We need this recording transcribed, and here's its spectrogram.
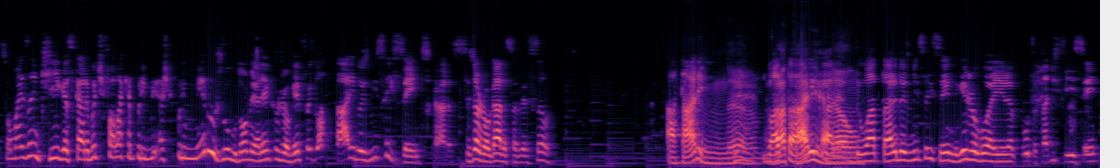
são mais antigas, cara. Eu vou te falar que a prime... acho que o primeiro jogo do Homem-Aranha que eu joguei foi do Atari 2600, cara. Vocês já jogaram essa versão? Atari? Não. Do, do Atari, Atari, cara. Não. Do Atari 2600. Ninguém jogou aí, né? Puta, tá difícil, hein?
